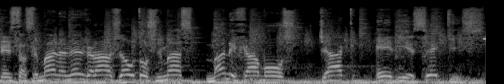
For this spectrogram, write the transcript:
Esta semana en el Garage Autos y más manejamos Jack E10X.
